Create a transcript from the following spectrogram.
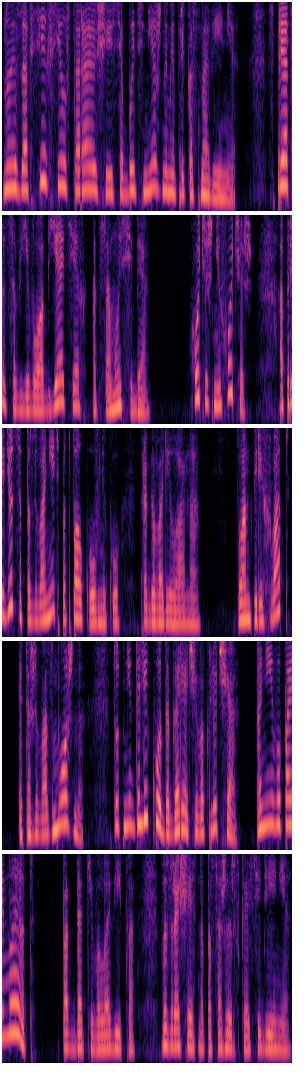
но изо всех сил старающиеся быть нежными прикосновения, спрятаться в его объятиях от самой себя. «Хочешь, не хочешь, а придется позвонить подполковнику», — проговорила она. «План перехват? Это же возможно. Тут недалеко до горячего ключа. Они его поймают?» — поддакивала Вика, возвращаясь на пассажирское сиденье.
